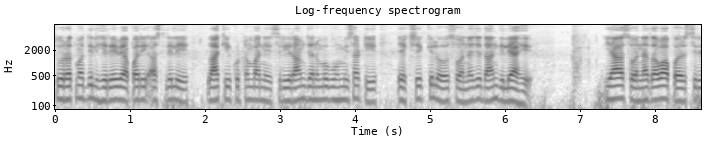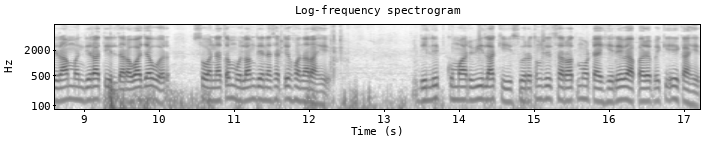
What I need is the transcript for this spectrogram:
सुरतमधील हिरे व्यापारी असलेले लाखी कुटुंबाने श्रीराम जन्मभूमीसाठी एकशे किलो सोन्याचे दान दिले आहे. या सोन्याचा वापर श्रीराम मंदिरातील दरवाजावर सोन्याचा मुलाम देण्यासाठी होणार आहे. दिलीप कुमार वी लाखी सुरतमधील सर्वात मोठ्या हिरे व्यापाऱ्यापैकी एक आहेत.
